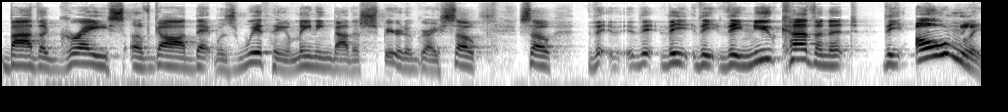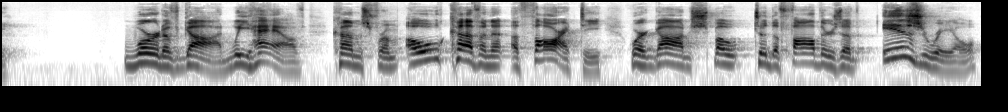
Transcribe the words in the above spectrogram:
by the grace of God that was with him, meaning by the Spirit of grace. So, so the, the, the, the, the new covenant, the only word of God we have comes from old covenant authority where God spoke to the fathers of Israel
